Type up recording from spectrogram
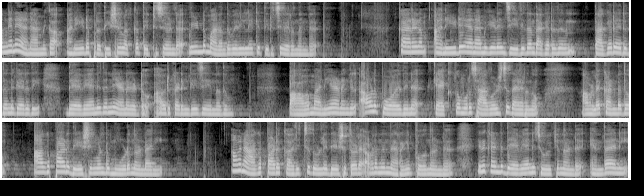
അങ്ങനെ അനാമിക അനയുടെ പ്രതീക്ഷകളൊക്കെ തെറ്റിച്ചുകൊണ്ട് വീണ്ടും അനന്തപുരിയിലേക്ക് തിരിച്ചു വരുന്നുണ്ട്. കാരണം അനയുടെയും അനാമികയുടെയും ജീവിതം തകരുത് തകരരുതെന്ന് കരുതി ദേവയാനി തന്നെയാണ് കേട്ടോ ആ ഒരു കടുങ്കൈ ചെയ്യുന്നതും. പാവം അനിയാണെങ്കിൽ അവൾ പോയതിന് കേക്കൊക്കെ മുറിച്ച് ആഘോഷിച്ചതായിരുന്നു. അവളെ കണ്ടതും ആകപ്പാടെ ദേഷ്യം കൊണ്ട് മൂടുന്നുണ്ട് അനി. അവൻ ആകപ്പാടെ കരിച്ചു തുള്ളി ദേഷ്യത്തോടെ അവിടെ നിന്ന് ഇറങ്ങിപ്പോകുന്നുണ്ട്. ഇത് കണ്ട് ദേവയാനി ചോദിക്കുന്നുണ്ട് എന്താ അനി?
